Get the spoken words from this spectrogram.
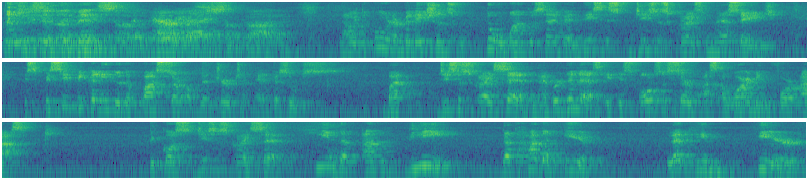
which is in the midst of the paradise of God. Now, ito pong Revelations 2, 1 to 7, this is Jesus Christ's message specifically to the pastor of the church at Ephesus. But Jesus Christ said, nevertheless, it is also served as a warning for us. Because Jesus Christ said, He that, and he that had an ear, let him hear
